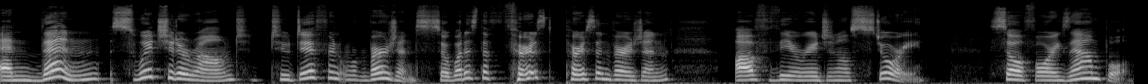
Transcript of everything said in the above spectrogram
and then switch it around to different versions. So, what is the first person version of the original story? So, for example,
